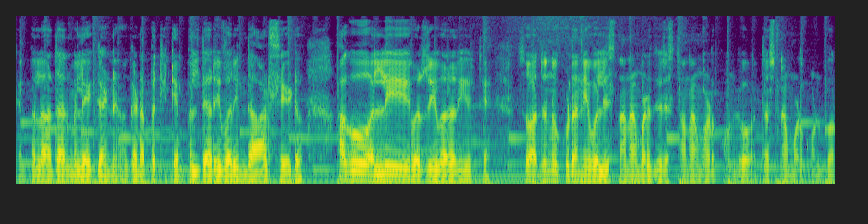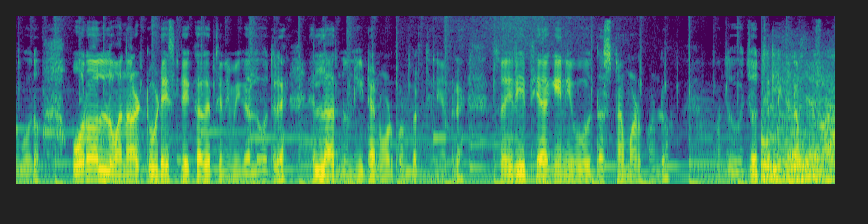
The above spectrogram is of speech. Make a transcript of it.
ಟೆಂಪಲ್. ಅದಾದಮೇಲೆ ಗಣ, ಗಣಪತಿ ಟೆಂಪಲ್ ಇದೆ ರಿವರಿಂದ ಆರ್ ಸೈಡು ಹಾಗೂ ಅಲ್ಲಿ ರಿವರ್ ರಿವರ್ ಇರುತ್ತೆ. ಸೊ ಅದನ್ನು ಕೂಡ ನೀವು ಅಲ್ಲಿ ಸ್ನಾನ ಮಾಡಿದ್ರೆ ಸ್ನಾನ ಮಾಡಿಕೊಂಡು, ದರ್ಶನ ಮಾಡ್ಕೊಂಡು ಬರ್ಬೋದು. Overall one or two days ಬೇಕಾಗುತ್ತೆ ನಿಮಗೆ ಅಲ್ಲಿ ಹೋದರೆ. ಎಲ್ಲದನ್ನು ನೀಟಾಗಿ ನೋಡ್ಕೊಂಡು ಬರ್ತೀನಿ ಅಂದರೆ. ಸೊ ಈ ರೀತಿಯಾಗಿ ನೀವು ದರ್ಶನ ಮಾಡಿಕೊಂಡು ಒಂದು ಜ್ಯೋತಿರ್ಲಿಂಗನ ಮುಗಿಸ್ಕೊಂಡು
